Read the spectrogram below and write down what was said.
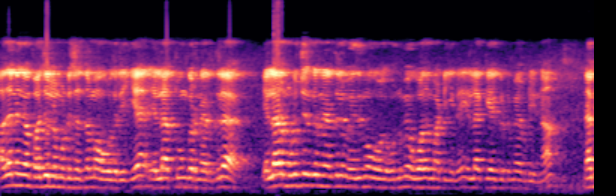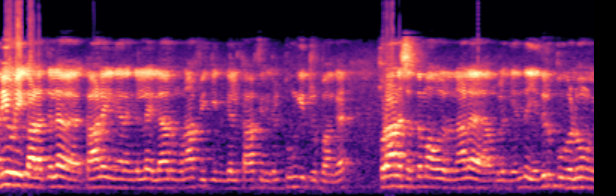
அதை நீங்கள் ஃபஜ்ரில் மட்டும் சத்தமாக ஓதுறீங்க. எல்லாம் தூங்குற நேரத்தில் எல்லாரும் முடிச்சிருக்கிற நேரத்தில் எதுவுமே ஓ- ஓத மாட்டேங்குது. எல்லாம் கேட்கட்டுமே அப்படின்னா நபியுடைய காலத்தில் காலை நேரங்களில் எல்லாரும் முனாஃபிக்கின்கள் காஃபிர்கள் தூங்கிட்டு இருப்பாங்க. புராண சத்தமாக ஓதுறதுனால அவங்களுக்கு எந்த எதிர்ப்புகளும்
